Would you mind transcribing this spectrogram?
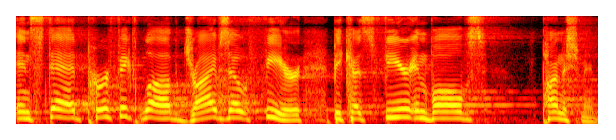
Instead, perfect love drives out fear because fear involves punishment.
